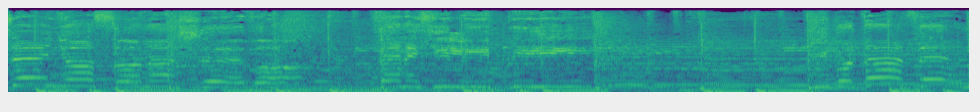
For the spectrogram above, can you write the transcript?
σε νιώθω να σε δω Δεν έχει λύπη. Τίποτα δεν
